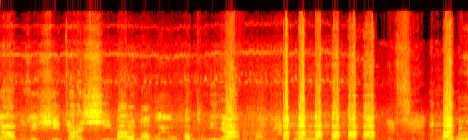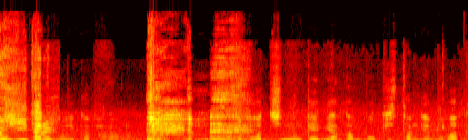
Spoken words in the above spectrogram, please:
야 무슨 히타 씨발만 뭐 이거 환풍기냐? 아유 히타를 보니까 바람. 근데 뭐가 갭이 약간 뭐 비슷한 게 뭐가 네,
